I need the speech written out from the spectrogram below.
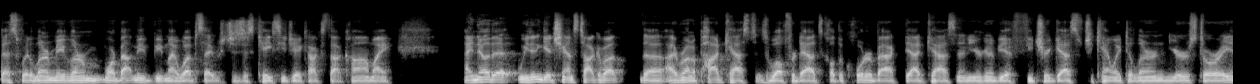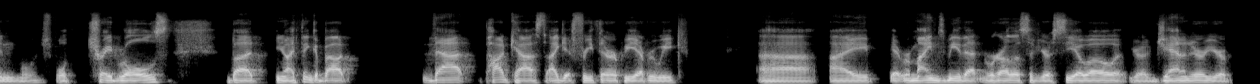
best way to learn me, learn more about me, would be my website, which is just caseyjacox.com. I I know that we didn't get a chance to talk about the. I run a podcast as well for dads called the Quarterback Dadcast, and you're going to be a featured guest, which I can't wait to learn your story, and we'll we'll trade roles. But you know, I think about that podcast. I get free therapy every week. Uh, I it reminds me that regardless of you're a COO, you're a janitor, you're a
